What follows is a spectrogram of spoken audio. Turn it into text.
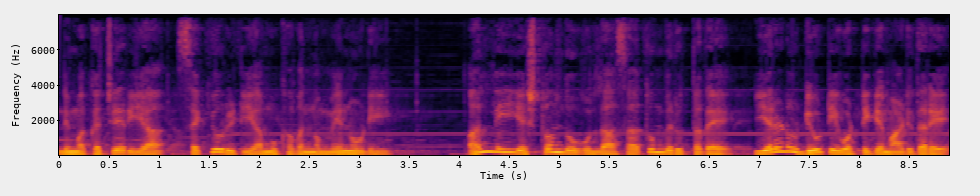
ನಿಮ್ಮ ಕಚೇರಿಯ ಸೆಕ್ಯೂರಿಟಿಯ ಮುಖವನ್ನೊಮ್ಮೆ ನೋಡಿ. ಅಲ್ಲಿ ಎಷ್ಟೊಂದು ಉಲ್ಲಾಸ ತುಂಬಿರುತ್ತದೆ. ಎರಡು ಡ್ಯೂಟಿ ಒಟ್ಟಿಗೆ ಮಾಡಿದರೆ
